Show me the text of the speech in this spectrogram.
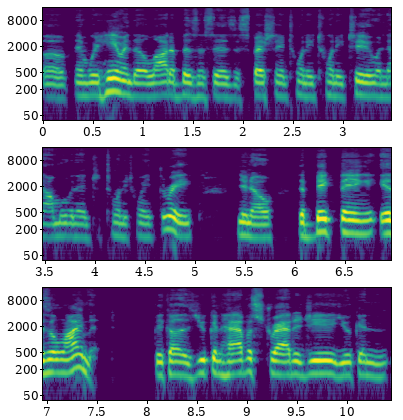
of, and we're hearing that a lot of businesses, especially in 2022 and now moving into 2023, you know, the big thing is alignment because you can have a strategy you can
